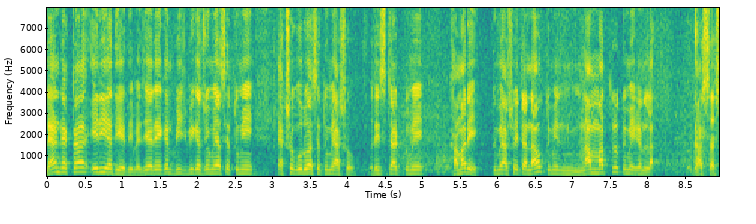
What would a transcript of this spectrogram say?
ল্যান্ড একটা এরিয়া দিয়ে দেবে যে এখানে বিশ বিঘা জমি আছে, তুমি একশো গরু আছে, তুমি আসো। রেজিস্টার তুমি খামারে, তুমি আসো, এটা নাও, তুমি নামমাত্র তুমি এখানে ঘাস চাষ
